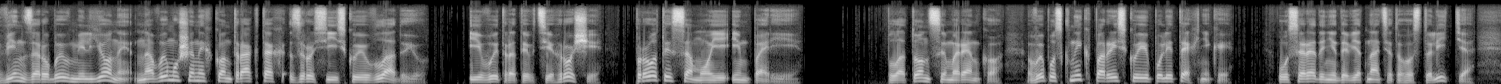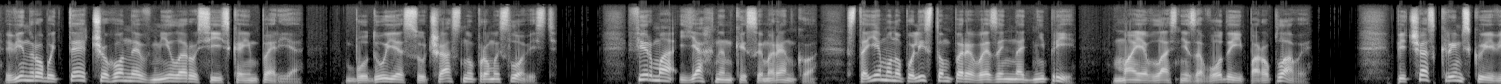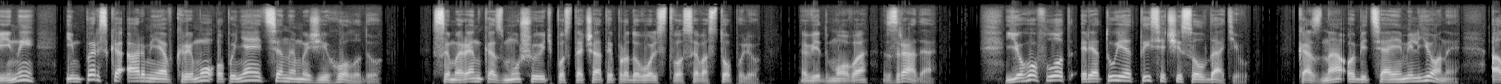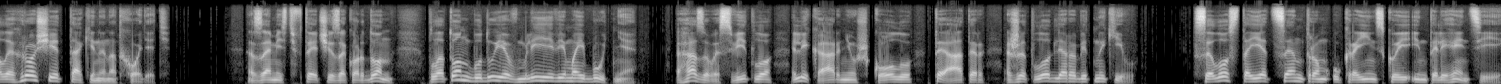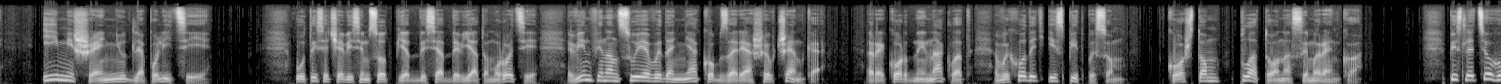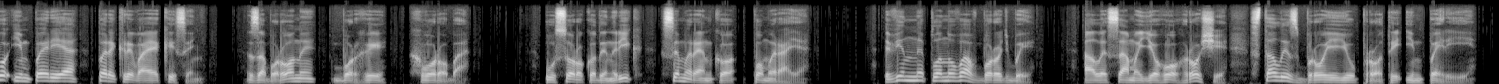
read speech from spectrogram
Він заробив мільйони на вимушених контрактах з російською владою і витратив ці гроші проти самої імперії. Платон Семеренко, випускник Паризької політехніки. У середині 19 століття він робить те, чого не вміла Російська імперія – будує сучасну промисловість. Фірма Яхненки Семеренко стає монополістом перевезень на Дніпрі, має власні заводи і пароплави. Під час Кримської війни імперська армія в Криму опиняється на межі голоду. Семеренка змушують постачати продовольство Севастополю. Відмова – зрада. Його флот рятує тисячі солдатів. Казна обіцяє мільйони, але гроші так і не надходять. Замість втечі за кордон Платон будує в Млієві майбутнє – газове світло, лікарню, школу, театр, житло для робітників. Село стає центром української інтелігенції і мішенню для поліції. У 1859 році він фінансує видання Кобзаря Шевченка. Рекордний наклад виходить із підписом «Коштом Платона Семеренко». Після цього імперія перекриває кисень. Заборони, борги, хвороба. У 41 рік Семеренко помирає. Він не планував боротьби, але саме його гроші стали зброєю проти імперії.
